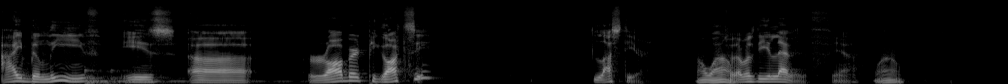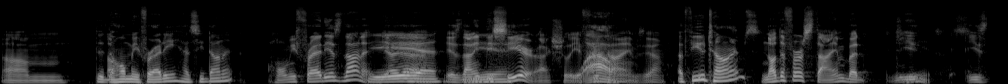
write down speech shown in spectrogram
I believe, is uh, Robert Pigozzi. Last year, Oh wow, so that was the 11th. Yeah. wow. Um, Did the homie Freddie has he done it homie Freddie has done it. Yeah, yeah. Yeah, He's done it this year actually a Wow. few times. Yeah, a few times? not the first time, but he, he's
